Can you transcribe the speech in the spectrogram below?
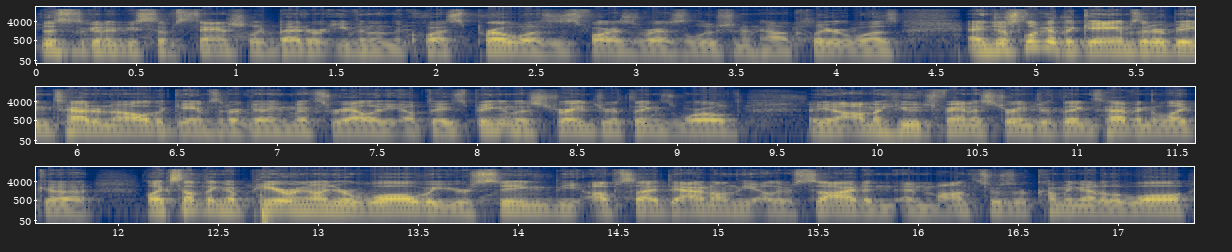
this is going to be substantially better even than the Quest Pro was as far as resolution and how clear it was. And just look at the games that are being touted and all the games that are getting mixed reality updates. Being in the Stranger Things world, you know, I'm a huge fan of Stranger Things having like a like something appearing on your wall where you're seeing the upside down on the other side and, and monsters are coming out of the wall.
